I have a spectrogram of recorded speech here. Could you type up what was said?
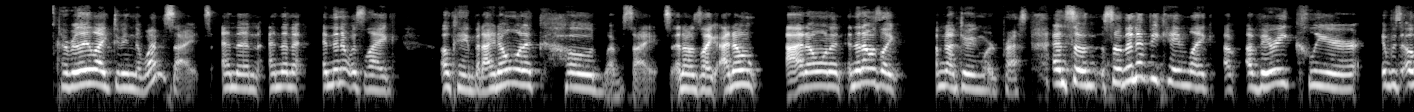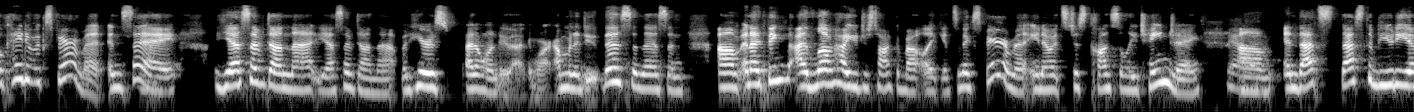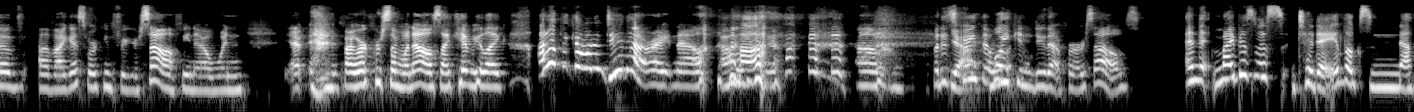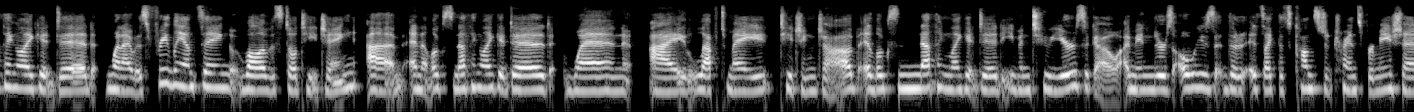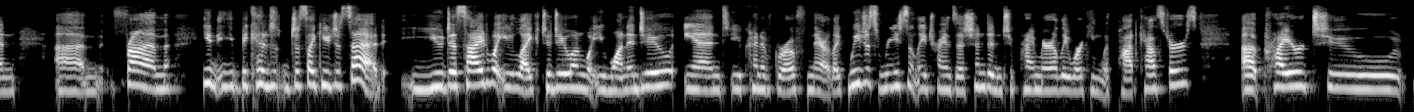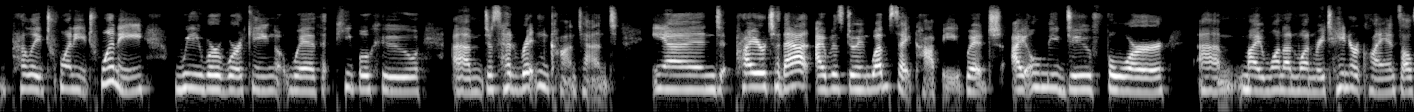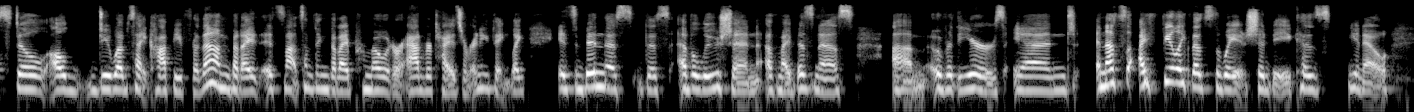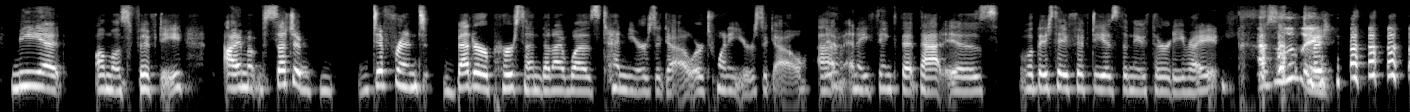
i really like doing the websites and then and then and then it was like okay but i don't want to code websites and i was like i don't i don't want to and then i was like I'm not doing WordPress. And so so then it became like a, a very clear it was okay to experiment and say, yeah. yes, I've done that. Yes, I've done that. But here's, I don't want to do that anymore. I'm going to do this and this. And, um, and I think I love how you just talk about like, it's an experiment, you know, it's just constantly changing. Yeah. Um, and that's, that's the beauty of, of, I guess, working for yourself, you know, when, if I work for someone else, I can't be like, I don't think I want to do that right now. Uh-huh. you know? um, but it's yeah. great that well, we can do that for ourselves. And my business today looks nothing like it did when I was freelancing while I was still teaching. Um, and it looks nothing like it did when I left my teaching job. It looks nothing like it did even two years ago. I mean, there's always, there, it's like this constant transformation um, from you know, because just like you just said, you decide what you like to do and what you want to do, and you kind of grow from there. Like we just recently transitioned into primarily working with podcasters. Uh, prior to probably 2020, we were working with people who um, just had written content. And prior to that, I was doing website copy, which I only do for um, my one-on-one retainer clients i'll still i'll do website copy for them but I, it's not something that i promote or advertise or anything like it's been this this evolution of my business um, over the years. And and that's i feel like that's the way it should be because you know me at almost 50 i'm such a different better person than i was 10 years ago or 20 years ago. Um, yeah. and i think that that is what they say 50 is the new 30 right? Absolutely.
